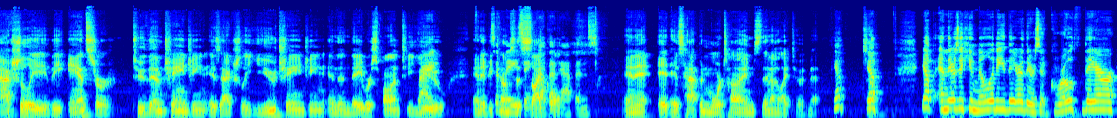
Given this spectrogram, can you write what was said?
actually the answer to them changing is actually you changing, and then they respond to right. you and it it's becomes a cycle. that happens. And it, it has happened more times than I like to admit. Yep. So. Yep. Yep. And there's a humility there. There's a growth there.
